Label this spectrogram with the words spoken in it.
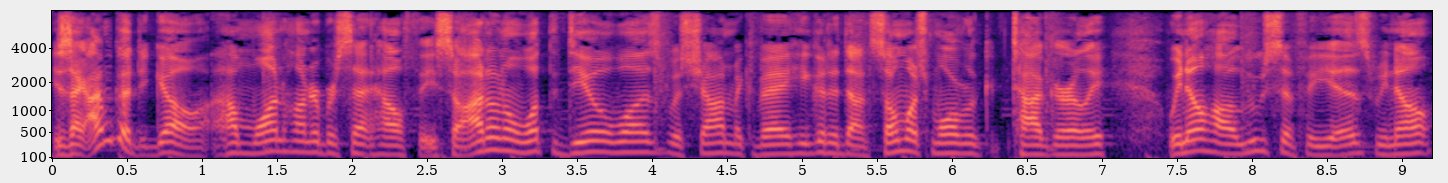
He's like, I'm good to go. I'm 100% healthy. So I don't know what the deal was with Sean McVay. He could have done so much more with Todd Gurley. We know how elusive he is. We know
